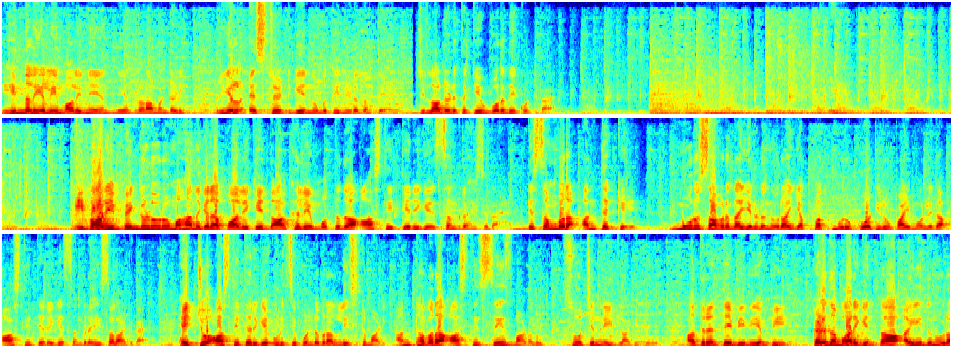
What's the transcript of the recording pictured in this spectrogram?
ಈ ಹಿನ್ನೆಲೆಯಲ್ಲಿ ಮಾಲಿನ್ಯ ನಿಯಂತ್ರಣ ಮಂಡಳಿ ರಿಯಲ್ ಎಸ್ಟೇಟ್ಗೆ ಅನುಮತಿ ನೀಡದಂತೆ ಜಿಲ್ಲಾಡಳಿತಕ್ಕೆ ವರದಿ ಕೊಟ್ಟಿದೆ. ಈ ಬಾರಿ ಬೆಂಗಳೂರು ಮಹಾನಗರ ಪಾಲಿಕೆ ದಾಖಲೆ ಮೊತ್ತದ ಆಸ್ತಿ ತೆರಿಗೆ ಸಂಗ್ರಹಿಸಿದೆ. ಡಿಸೆಂಬರ್ ಅಂತ್ಯಕ್ಕೆ ಮೂರು ಸಾವಿರದ ಎರಡು ನೂರ ಎಪ್ಪತ್ಮೂರು ಕೋಟಿ ರೂಪಾಯಿ ಮೌಲ್ಯದ ಆಸ್ತಿ ತೆರಿಗೆ ಸಂಗ್ರಹಿಸಲಾಗಿದೆ. ಹೆಚ್ಚು ಆಸ್ತಿ ತೆರಿಗೆ ಉಳಿಸಿಕೊಂಡವರ ಲಿಸ್ಟ್ ಮಾಡಿ, ಅಂಥವರ ಆಸ್ತಿ ಸೀಸ್ ಮಾಡಲು ಸೂಚನೆ ನೀಡಲಾಗಿತ್ತು. ಅದರಂತೆ ಬಿಬಿಎಂಪಿ ಕಳೆದ ಬಾರಿಗಿಂತ ಐದು ನೂರ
